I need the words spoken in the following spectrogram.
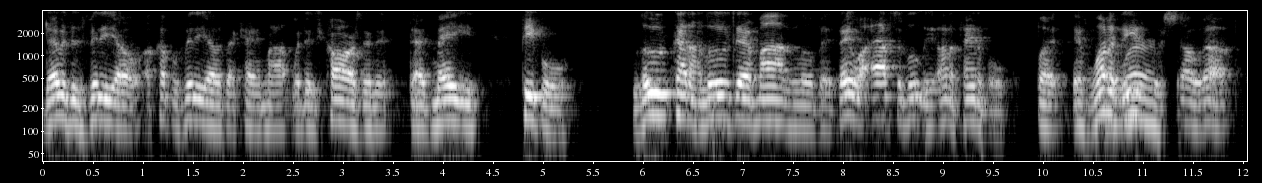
there was this video, a couple videos that came out with these cars in it that made people lose kind of lose their minds a little bit. They were absolutely unattainable, but if one of They these were. would have showed up,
